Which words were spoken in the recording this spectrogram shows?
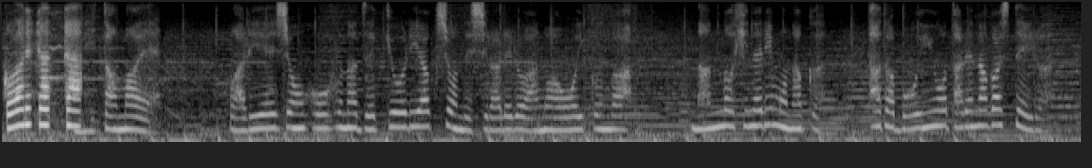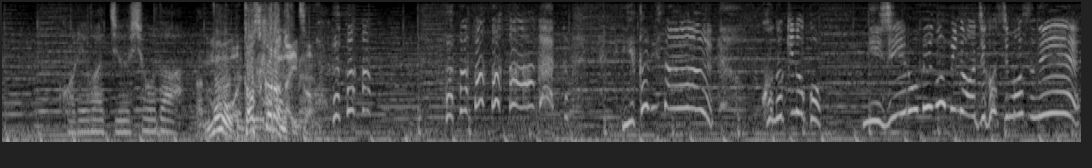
壊れちゃった。見たまえバリエーション豊富な絶叫リアクションで知られるあの葵くんが何のひねりもなくただ母音を垂れ流している。これは重症だ。もう助からないぞ。ゆかりさんこのキノコ虹色女神の味がしますね。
